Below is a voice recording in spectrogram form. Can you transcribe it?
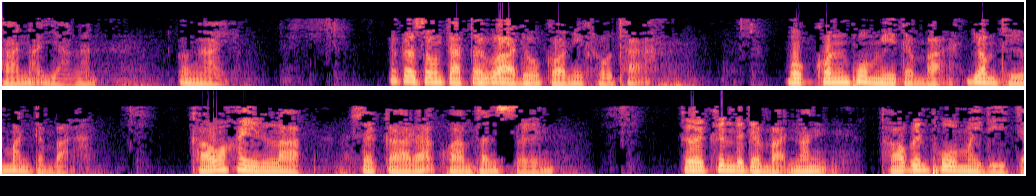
ฐานะอย่างนั้น ก็ง่าย แล้วก็ทรงตัดต่อว่าดูก่อนนิโครธาบุคคลผู้มีตบะ ย่อมถือมั่นตบะเขาให้ลาบสการะความสันเสริญ เกิดขึ้นด้วยตบะนั้น เขาเป็นผู้ไม่ดีใจ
